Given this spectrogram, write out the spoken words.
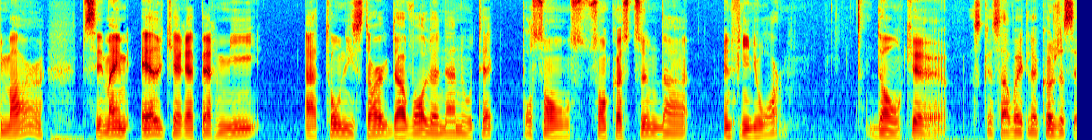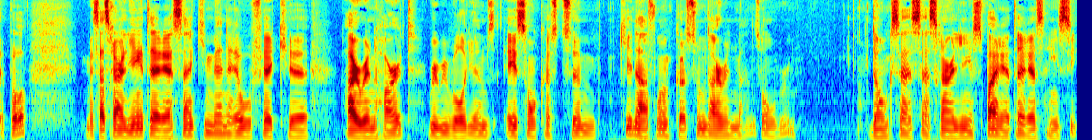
meure. c'est même elle qui aurait permis à Tony Stark d'avoir le nanotech pour son, son costume dans Infinity War. Donc, est-ce que ça va être le cas? Je ne sais pas. Mais ça serait un lien intéressant qui mènerait au fait que Ironheart, Riri Williams, ait son costume, qui est dans le fond un costume d'Iron Man, si on veut. Donc, ça, serait un lien super intéressant ici.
